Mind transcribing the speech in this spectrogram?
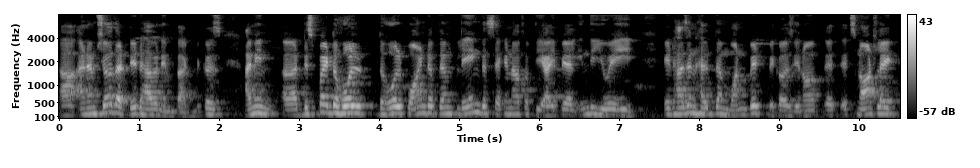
Uh, and I'm sure that did have an impact because I mean, uh, despite the whole the whole point of them playing the second half of the IPL in the UAE, it hasn't helped them one bit because you know it, it's not like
